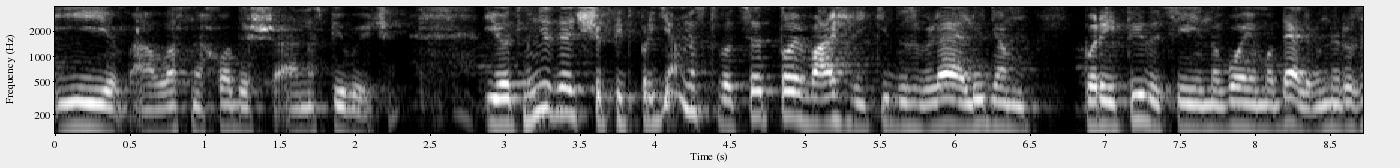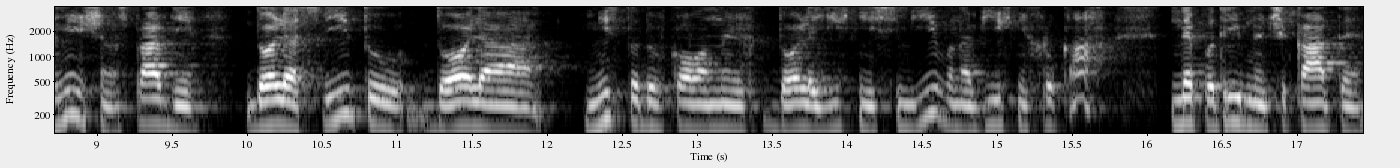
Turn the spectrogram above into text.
і власне ходиш наспівуючи. І от мені здається, що підприємництво це той важіль, який дозволяє людям перейти до цієї нової моделі. Вони розуміють, що насправді доля світу, доля міста довкола них, доля їхньої сім'ї, вона в їхніх руках. Не потрібно чекати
